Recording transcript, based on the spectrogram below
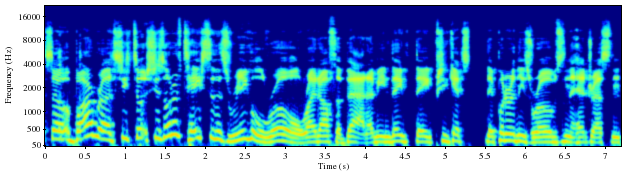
so Barbara, she she sort of takes to this regal role right off the bat. I mean, they they she gets they put her in these robes and the headdress, and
